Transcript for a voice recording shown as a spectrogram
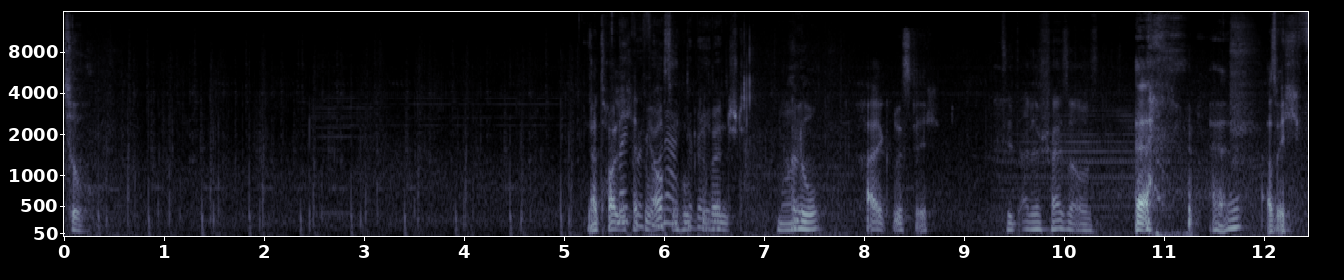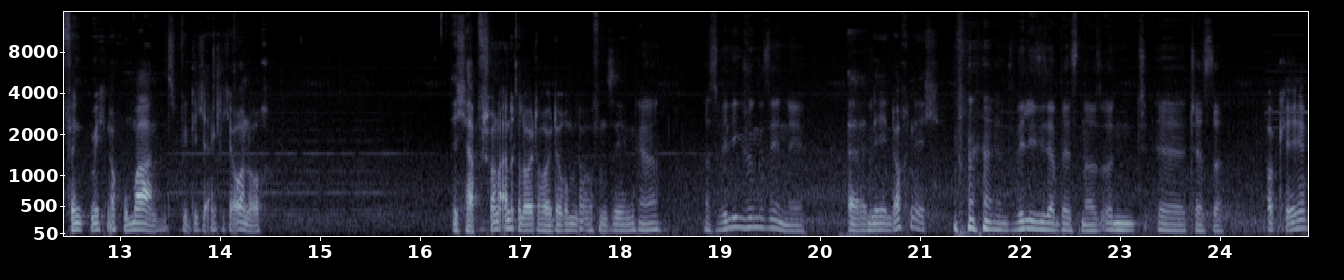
So. Na toll, ich hätte mir auch so einen Hut gewünscht. Moin. Hallo. Hi, grüß dich. Sieht alles scheiße aus. Äh, also ich finde mich noch human. Das will ich eigentlich auch noch. Ich habe schon andere Leute heute rumlaufen sehen. Ja. Hast du Willi schon gesehen? Nee. Äh, nee, noch nicht. Willi sieht am besten aus und äh, Chester. Okay,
